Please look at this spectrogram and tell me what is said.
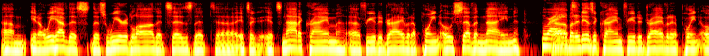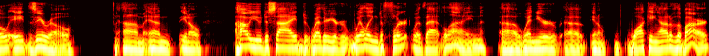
Um, you know, we have this this weird law that says that uh, it's a it's not a crime uh, for you to drive at a .079, Right. uh, but it is a crime for you to drive at a .080. Um, and you know how you decide whether you're willing to flirt with that line uh, when you're uh, you know walking out of the bar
